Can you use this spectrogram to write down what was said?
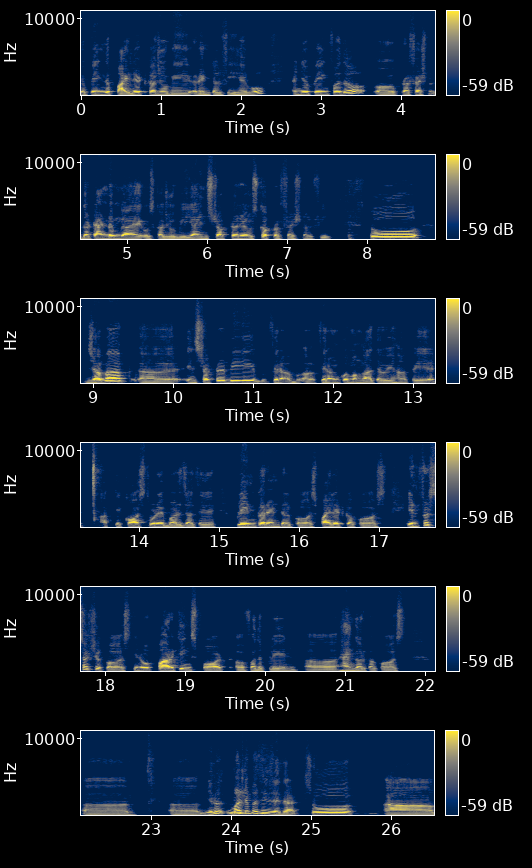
you're paying the pilot का जो भी rental fee है वो and you're paying for the uh, professional the tandem guy उसका जो भी या instructor है उसका professional fee तो जब आप इंस्ट्रक्टर भी फिर अ, फिर हमको मंगाते हो यहाँ पे आपके कॉस्ट थोड़े बढ़ जाते हैं प्लेन का रेंटल कॉस्ट पायलट का cost infrastructure cost you know parking spot for the plane hangar का cost you know multiple things like that so uh,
